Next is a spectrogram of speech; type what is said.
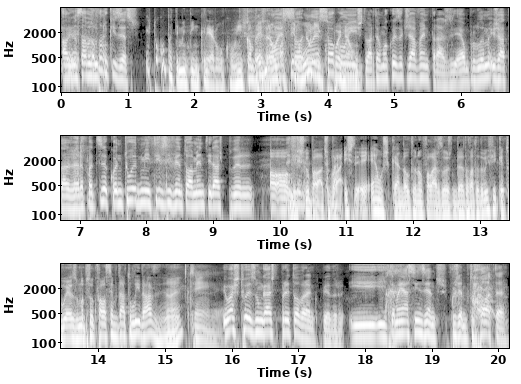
alcançavas o que tu quisesses. Eu estou completamente incrédulo com isto. Eu Não, é só, o não é único, só com não. isto, Duarte, é uma coisa que já vem de trás. É um problema e já, está, já era para te dizer. Quando tu admitires, eventualmente irás poder. Oh, oh, Enfim. desculpa lá, desculpa lá. Isto é, é um escândalo tu não falares hoje da derrota do Benfica. Tu és uma pessoa que fala sempre da atualidade, não é? Sim. Eu acho que tu és um gajo de preto ou branco, Pedro. E, e também há cinzentos. Por exemplo, derrota.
